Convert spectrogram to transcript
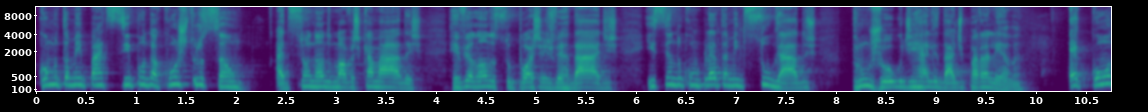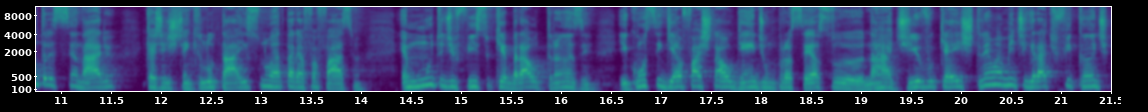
como também participam da construção, adicionando novas camadas, revelando supostas verdades e sendo completamente sugados por um jogo de realidade paralela. É contra esse cenário que a gente tem que lutar, isso não é tarefa fácil. É muito difícil quebrar o transe e conseguir afastar alguém de um processo narrativo que é extremamente gratificante,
